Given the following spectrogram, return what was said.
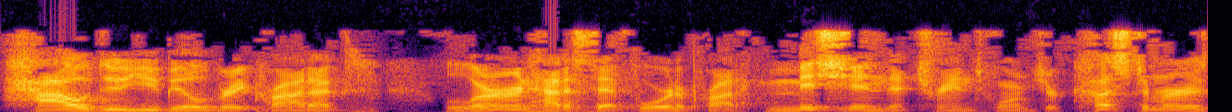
how do you build great products? Learn how to set forward a product mission that transforms your customers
